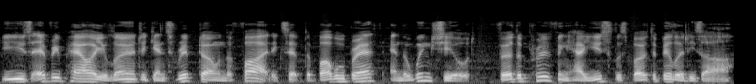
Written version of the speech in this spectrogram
you use every power you learned against Ripto in the fight except the bubble breath and the wing shield further proving how useless both abilities are.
